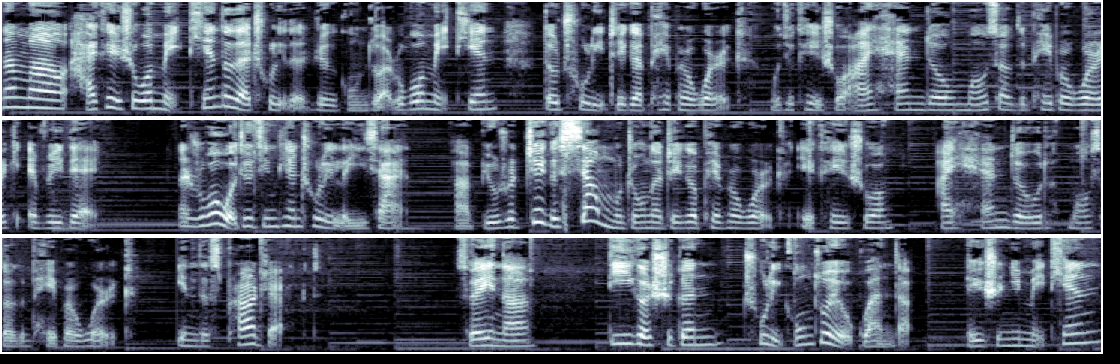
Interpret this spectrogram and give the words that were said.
那么还可以是我每天都在处理的这个工作。如果我每天都处理这个 paperwork，我就可以说 I handle most of the paperwork every day。那如果我就今天处理了一下啊，比如说这个项目中的这个 paperwork，也可以说 I handled most of the paperwork in this project。所以呢，第一个是跟处理工作有关的。可以是你每天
